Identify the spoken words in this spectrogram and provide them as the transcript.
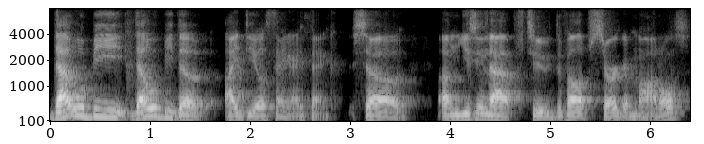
That would be that would be the ideal thing, I think. So um, using that to develop surrogate models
